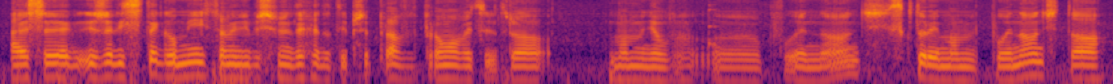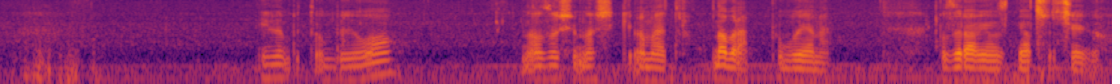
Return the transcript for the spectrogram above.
A jeszcze jeżeli z tego miejsca mielibyśmy dojechać do tej przeprawy promowej, co jutro mamy nią e, płynąć, z której mamy płynąć, to ile by to było? No z 18 km. Dobra, próbujemy. Pozdrawiam z dnia trzeciego.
